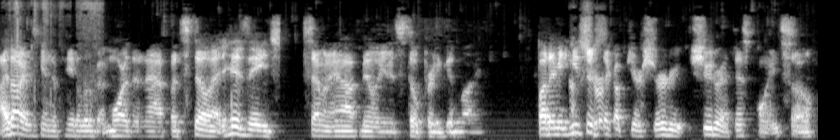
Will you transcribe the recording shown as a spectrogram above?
I thought he was getting paid a little bit more than that, but still, at his age, seven and a half million is still pretty good money. But I mean, he's just sure. like a pure shooter, shooter at this point. So,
